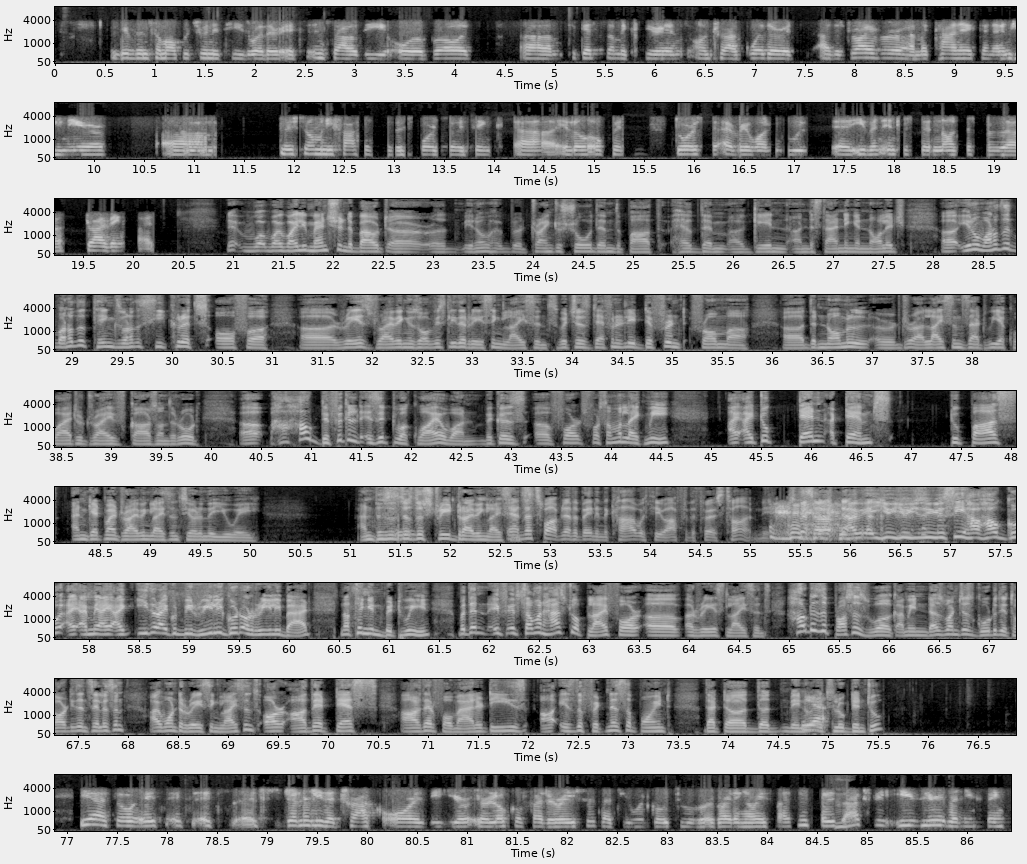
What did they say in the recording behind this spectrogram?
give them some opportunities, whether it's in Saudi or abroad, um, to get some experience on track, whether it's as a driver, a mechanic, an engineer. Um, there's so many facets to the sport, so I think uh, it'll open doors to everyone who's uh, even interested, not just from the driving side. While you mentioned about uh, uh, you know trying to show them the path, help them uh, gain understanding and knowledge, uh, you know one of the one of the things, one of the secrets of uh, uh, race driving is obviously the racing license, which is definitely different from the normal license that we acquire to drive cars on the road. How, how, difficult is it to acquire one? Because for for someone like me, I, I took ten attempts to pass and get my driving license here in the UAE. And this is just the street driving license. Yeah, and that's why I've never been in the car with you after the first time. so I mean, you, you you see how how good. I, I mean, I, I, either I could be really good or really bad, nothing in between. But then, if, if someone has to apply for a, a race license, how does the process work? I mean, does one just go to the authorities and say, "Listen, I want a racing license," or are there tests? Are there formalities? Uh, is the fitness a point that uh, the you know yeah. it's looked into? Yeah, so it's it's it's it's generally the track or the your your local federation that you would go to regarding a race license, but it's mm-hmm. actually easier than you think.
